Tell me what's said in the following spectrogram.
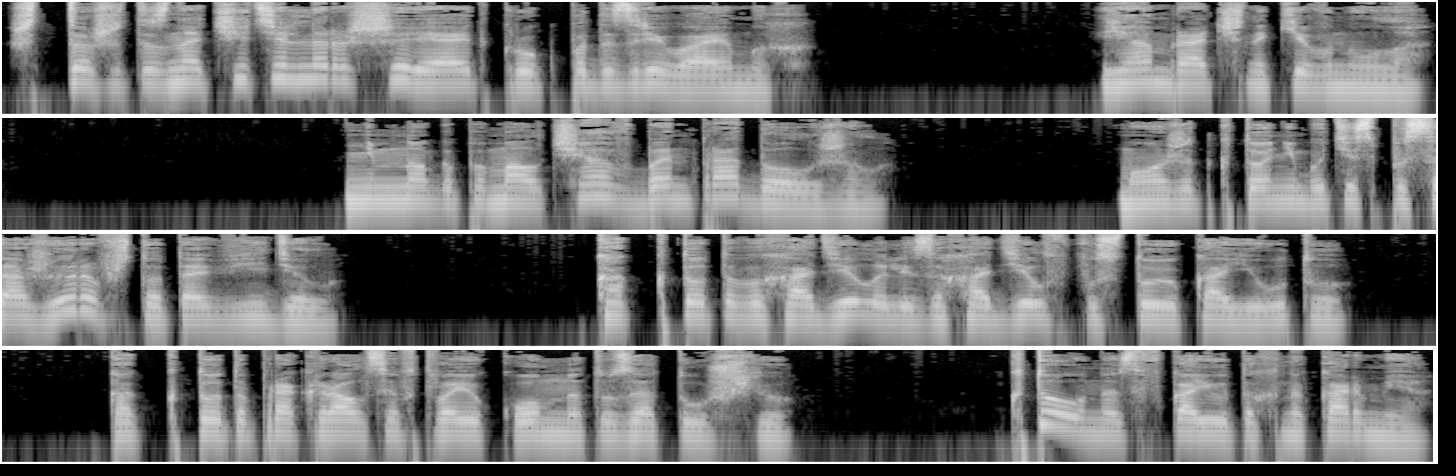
Что ж, это значительно расширяет круг подозреваемых. Я мрачно кивнула. Немного помолчав, Бен продолжил. Может, кто-нибудь из пассажиров что-то видел? Как кто-то выходил или заходил в пустую каюту? Как кто-то прокрался в твою комнату за тушью? Кто у нас в каютах на корме?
